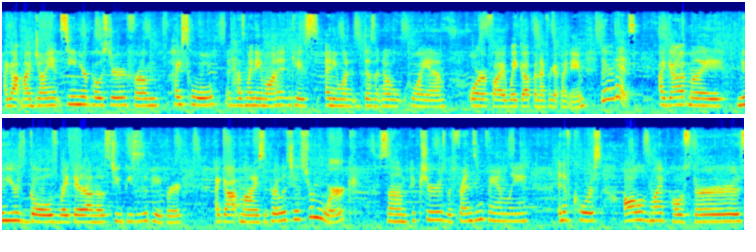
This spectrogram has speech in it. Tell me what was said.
I got my giant senior poster from high school. It has my name on it in case anyone doesn't know who I am or if I wake up and I forget my name. There it is. I got my New Year's goals right there on those two pieces of paper. I got my superlatives from work, some pictures with friends and family, and of course, all of my posters.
